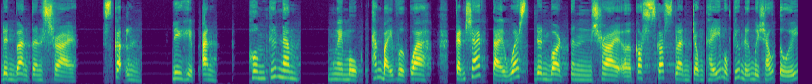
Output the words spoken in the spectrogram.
Dunbartonshire, Scotland, Liên hiệp Anh. Hôm thứ Năm, ngày 1 tháng 7 vừa qua, cảnh sát tại West Dunbartonshire ở Scotland trông thấy một thiếu nữ 16 tuổi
